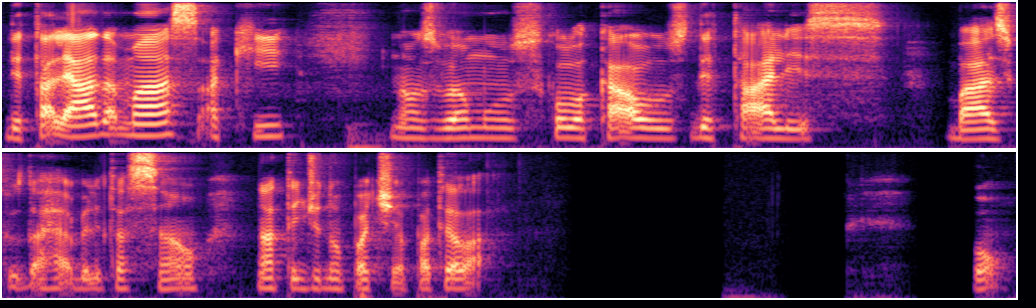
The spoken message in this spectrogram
detalhada, mas aqui nós vamos colocar os detalhes básicos da reabilitação na tendinopatia patelar. Bom,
